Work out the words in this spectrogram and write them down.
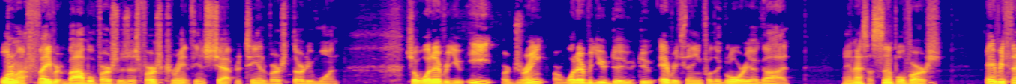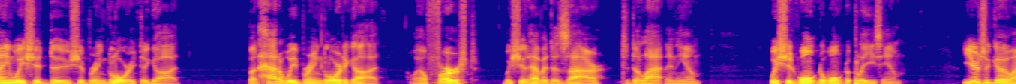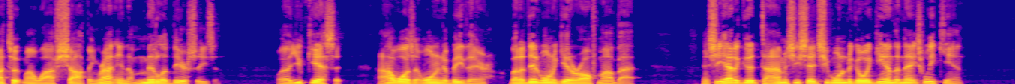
One of my favorite Bible verses is 1 Corinthians chapter 10 verse 31. So whatever you eat or drink or whatever you do, do everything for the glory of God. And that's a simple verse. Everything we should do should bring glory to God. But how do we bring glory to God? Well, first, we should have a desire to delight in Him. We should want to want to please Him. Years ago, I took my wife shopping right in the middle of deer season. Well, you guess it. I wasn't wanting to be there, but I did want to get her off my back. And she had a good time, and she said she wanted to go again the next weekend.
